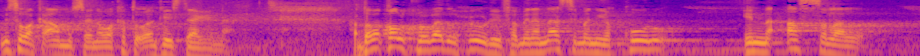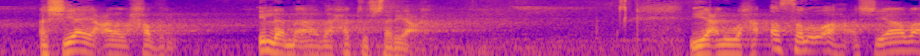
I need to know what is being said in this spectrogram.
mise waan ka aamusayna waan ka istaagaynaa haddaba qowl koobaad wuxuu yidhi famin annaasi man yaquulu ina asla alashyaai cala alxadri ila ma abaaxathu shariica. Yani waxaa asal u ah ashyaada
